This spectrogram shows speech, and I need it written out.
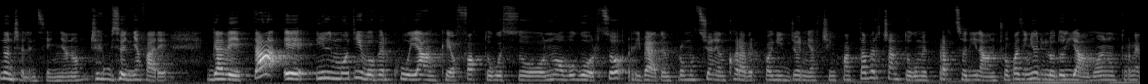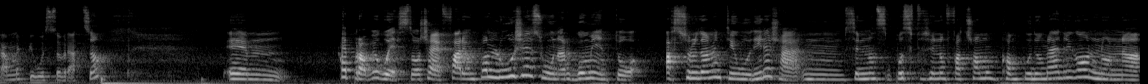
non ce le insegnano, cioè bisogna fare gavetta e il motivo per cui anche ho fatto questo nuovo corso, ripeto, in promozione ancora per pochi giorni al 50% come prezzo di lancio, poi signori lo togliamo e eh, non tornerà mai più questo prezzo, ehm, è proprio questo, cioè fare un po' luce su un argomento assolutamente utile, cioè mh, mm, se, non, se non facciamo un computo metrico non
